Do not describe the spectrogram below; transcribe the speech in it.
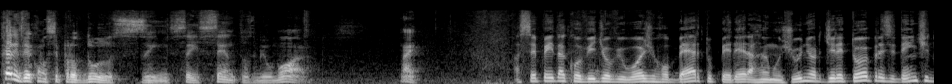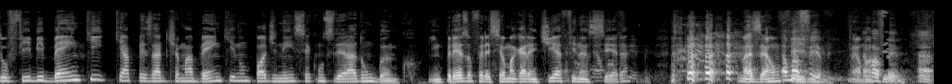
Querem ver como se produzem 600 mil mortos? Vai. A CPI da Covid ouviu hoje Roberto Pereira Ramos Júnior, diretor-presidente do FIB Bank, que apesar de chamar bank, não pode nem ser considerado um banco. A empresa ofereceu uma garantia financeira. mas é um É uma FIB. FIB. É uma, FIB. É.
